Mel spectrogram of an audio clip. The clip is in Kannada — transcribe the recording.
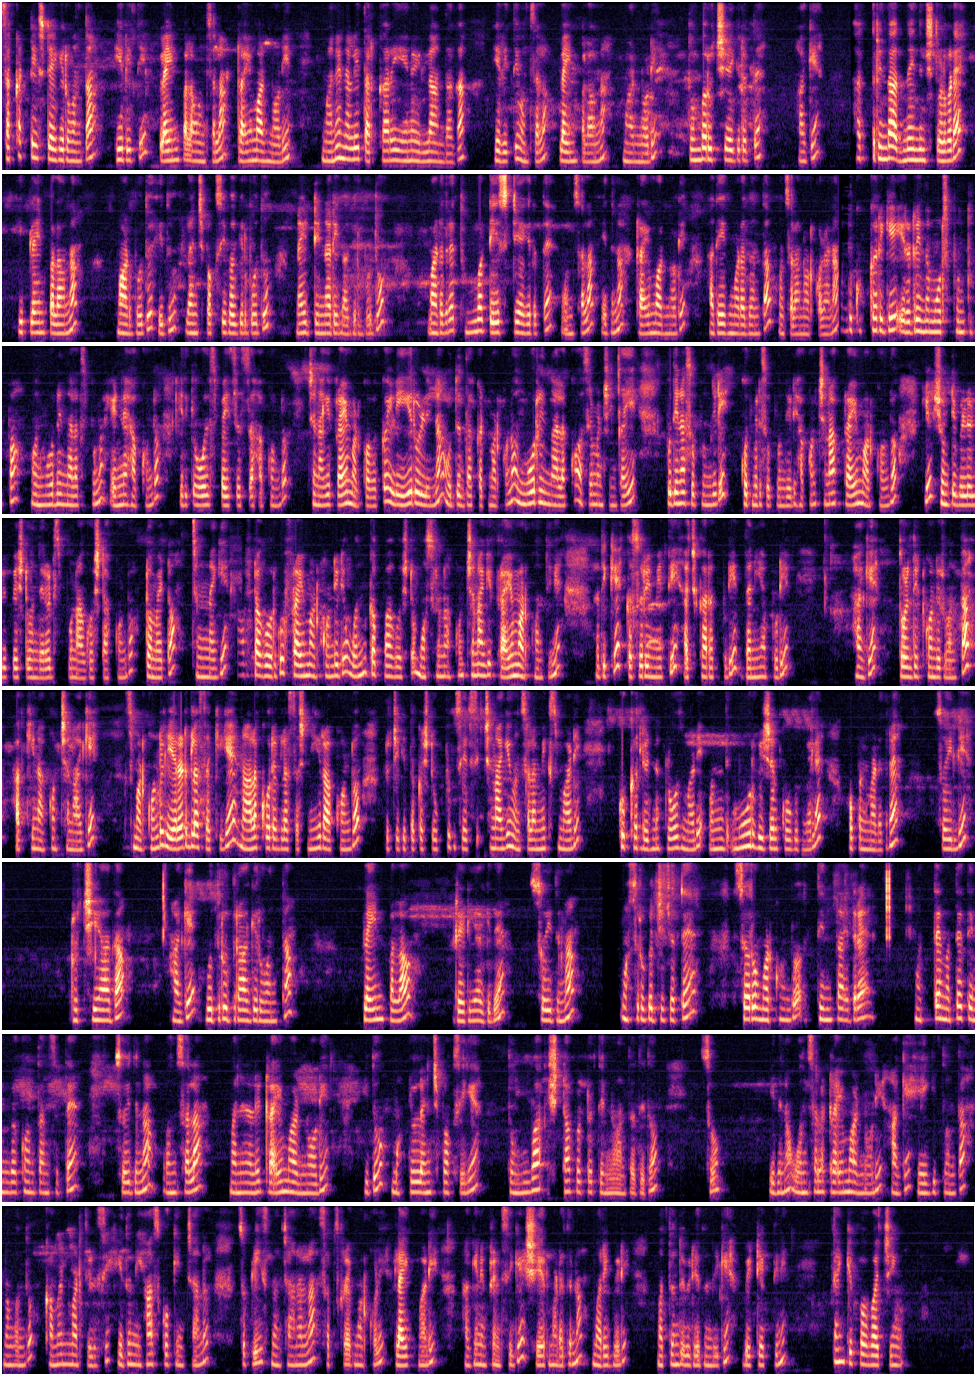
ಸಖತ್ ಟೇಸ್ಟಿಯಾಗಿರುವಂಥ ಈ ರೀತಿ ಪ್ಲೈನ್ ಪಲಾವ್ ಒಂದ್ಸಲ ಟ್ರೈ ಮಾಡಿ ನೋಡಿ. ಮನೆಯಲ್ಲಿ ತರಕಾರಿ ಏನೂ ಇಲ್ಲ ಅಂದಾಗ ಈ ರೀತಿ ಒಂದ್ಸಲ ಪ್ಲೈನ್ ಪಲಾವ್ನ ಮಾಡಿ ನೋಡಿ. ತುಂಬ ರುಚಿಯಾಗಿರುತ್ತೆ. ಹಾಗೆ ಹತ್ತರಿಂದ ಹದಿನೈದು ನಿಮಿಷದೊಳಗಡೆ ಈ ಪ್ಲೈನ್ ಪಲಾವನ್ನ ಮಾಡ್ಬೋದು. ಇದು ಲಂಚ್ ಬಾಕ್ಸಿಗಾಗಿರ್ಬೋದು ನೈಟ್ ಡಿನ್ನರಿಗಾಗಿರ್ಬೋದು ಮಾಡಿದ್ರೆ ತುಂಬ ಟೇಸ್ಟಿಯಾಗಿರುತ್ತೆ ಒಂದ್ಸಲ ಇದನ್ನು ಟ್ರೈ ಮಾಡಿ ನೋಡಿ. ಅದು ಹೇಗೆ ಮಾಡೋದು ಅಂತ ಒಂದ್ಸಲ ನೋಡ್ಕೊಳ್ಳೋಣ. ಒಂದು ಕುಕ್ಕರ್ಗೆ ಎರಡರಿಂದ ಮೂರು ಸ್ಪೂನ್ ತುಪ್ಪ, ಒಂದು ಮೂರರಿಂದ ನಾಲ್ಕು ಸ್ಪೂನು ಎಣ್ಣೆ ಹಾಕ್ಕೊಂಡು, ಇದಕ್ಕೆ ಓಲ್ ಸ್ಪೈಸಸ್ ಹಾಕ್ಕೊಂಡು ಚೆನ್ನಾಗಿ ಫ್ರೈ ಮಾಡ್ಕೋಬೇಕು. ಇಲ್ಲಿ ಈರುಳ್ಳಿನ ಉದ್ದುದ್ದಾಗಿ ಕಟ್ ಮಾಡ್ಕೊಂಡು ಒಂದು ಮೂರರಿಂದ ನಾಲ್ಕು ಹಸಿಮೆಣ್ಸಿನ್ಕಾಯಿ ಪುದೀನ ಸೊಪ್ಪು ಹಿಡಿ ಕೊತ್ತಂಬರಿ ಸೊಪ್ಪು ಹಿಡಿ ಹಾಕ್ಕೊಂಡು ಚೆನ್ನಾಗಿ ಫ್ರೈ ಮಾಡಿಕೊಂಡು, ಇಲ್ಲಿ ಶುಂಠಿ ಬೆಳ್ಳುಳ್ಳಿ ಪೇಸ್ಟ್ ಒಂದೆರಡು ಸ್ಪೂನ್ ಆಗುವಷ್ಟು ಹಾಕ್ಕೊಂಡು, ಟೊಮೆಟೊ ಚೆನ್ನಾಗಿ ಸಾಫ್ಟ್ ಆಗೋವರೆಗೂ ಫ್ರೈ ಮಾಡ್ಕೊಂಡು, ಇಲ್ಲಿ ಒಂದು ಕಪ್ ಆಗುವಷ್ಟು ಮೊಸರನ್ನ ಹಾಕ್ಕೊಂಡು ಚೆನ್ನಾಗಿ ಫ್ರೈ ಮಾಡ್ಕೊತೀನಿ. ಅದಕ್ಕೆ ಕಸೂರಿ ಮೇಥಿ ಅಚ್ಕಾರದ ಪುಡಿ, ಧನಿಯಾ ಪುಡಿ ಹಾಗೆ ತೊಳೆದಿಟ್ಕೊಂಡಿರುವಂಥ ಅಕ್ಕಿನ ಹಾಕ್ಕೊಂಡು ಚೆನ್ನಾಗಿ ಮಿಕ್ಸ್ ಮಾಡ್ಕೊಂಡು ಇಲ್ಲಿ ಎರಡು ಗ್ಲಾಸ್ ಅಕ್ಕಿಗೆ ನಾಲ್ಕೂವರೆ ಗ್ಲಾಸ್ ಅಷ್ಟು ನೀರು ಹಾಕ್ಕೊಂಡು ರುಚಿಗೆ ತಕ್ಕಷ್ಟು ಉಪ್ಪು ಸೇರಿಸಿ ಚೆನ್ನಾಗಿ ಒಂದು ಸಲ ಮಿಕ್ಸ್ ಮಾಡಿ ಕುಕ್ಕರ್ ಲಿಡ್ನ ಕ್ಲೋಸ್ ಮಾಡಿ ಒಂದು ಮೂರು ವಿಷಲ್ ಕೂಗಿದ್ಮೇಲೆ ಓಪನ್ ಮಾಡಿದ್ರೆ ಸೊ ಇಲ್ಲಿ ರುಚಿಯಾದ ಹಾಗೆ ಉದುರುದ್ರಾಗಿರುವಂಥ ಪ್ಲೈನ್ ಪಲಾವ್ ರೆಡಿಯಾಗಿದೆ ಸೊ ಇದನ್ನು ಮೊಸರು ಬಜ್ಜಿ ಜೊತೆ ಸರ್ವ್ ಮಾಡಿಕೊಂಡು ತಿಂತಾ ಇದ್ರೆ ಮತ್ತೆ ಮತ್ತೆ ತಿನ್ನಬೇಕು ಅಂತ ಅನಿಸುತ್ತೆ. ಸೊ ಇದನ್ನು ಒಂದು ಸಲ ಮನೆಯಲ್ಲಿ ಟ್ರೈ ಮಾಡಿ ನೋಡಿ. ಇದು ಮಕ್ಕಳ ಲಂಚ್ ಬಾಕ್ಸಿಗೆ ತುಂಬ ಇಷ್ಟಪಟ್ಟು ತಿನ್ನುವಂಥದ್ದು ಇದು. ಸೊ ಇದನ್ನು ಒಂದು ಸಲ ಟ್ರೈ ಮಾಡಿ ನೋಡಿ ಹಾಗೆ ಹೇಗಿತ್ತು ಅಂತ ನನಗೊಂದು ಕಮೆಂಟ್ ಮಾಡಿ ತಿಳಿಸಿ. ಇದು Nihas cooking channel so please ನನ್ನ ಚಾನಲ್ನ ಸಬ್ಸ್ಕ್ರೈಬ್ ಮಾಡ್ಕೊಳ್ಳಿ ಲೈಕ್ ಮಾಡಿ, ಹಾಗೆ ನಿಮ್ಮ ಫ್ರೆಂಡ್ಸಿಗೆ ಶೇರ್ ಮಾಡೋದನ್ನು ಮರಿಬೇಡಿ. ಮತ್ತೊಂದು ವಿಡಿಯೋದೊಂದಿಗೆ ಭೇಟಿಯಾಗ್ತೀನಿ. Thank you for watching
